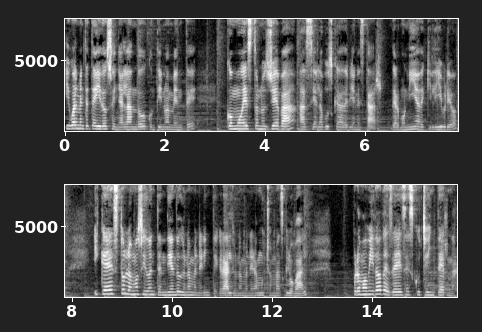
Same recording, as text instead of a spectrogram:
Igualmente te he ido señalando continuamente cómo esto nos lleva hacia la búsqueda de bienestar, de armonía, de equilibrio, y que esto lo hemos ido entendiendo de una manera integral, de una manera mucho más global, promovido desde esa escucha interna,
